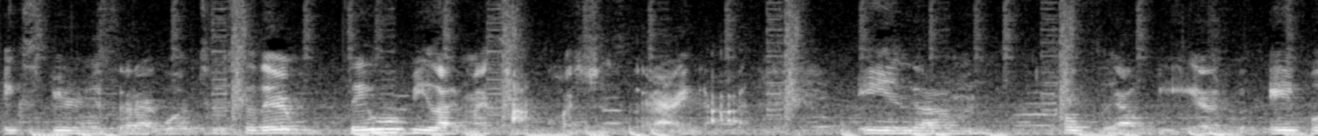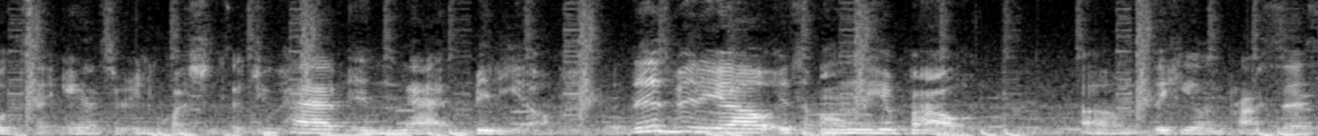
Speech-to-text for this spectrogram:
experience that I went to. So there, they will be like my top questions that I got. And um, hopefully I'll be able to answer any questions that you have in that video. This video is only about um, the healing process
